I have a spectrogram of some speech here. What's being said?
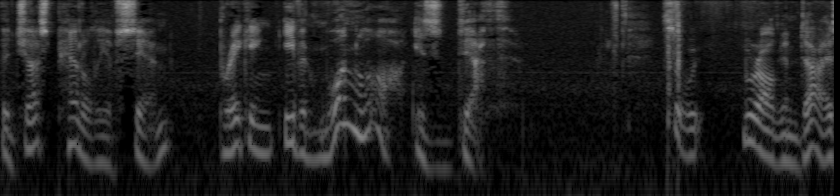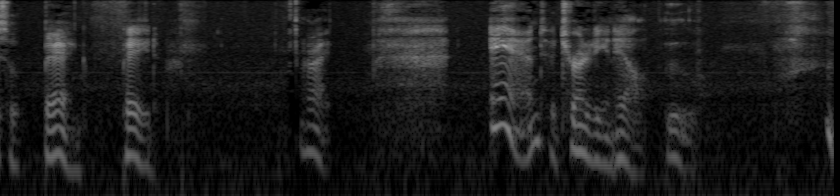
The just penalty of sin, breaking even one law, is death. So we're all going to die, so bang, paid. All right. And eternity in hell. Ooh.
